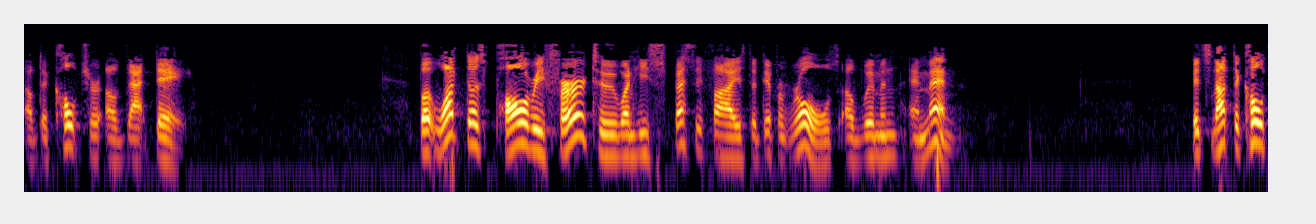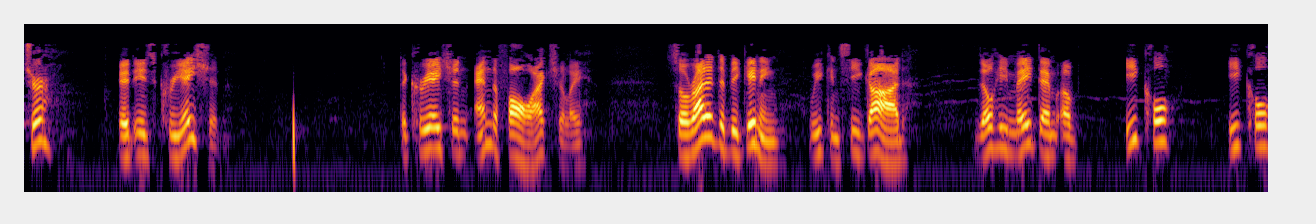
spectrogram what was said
of the culture of that day. But what does Paul refer to when he specifies the different roles of women and men? It's not the culture, it is creation. The creation and the fall, actually. So, right at the beginning, we can see God, though He made them of equal, equal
